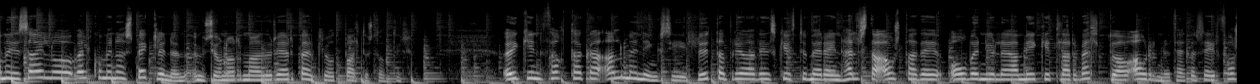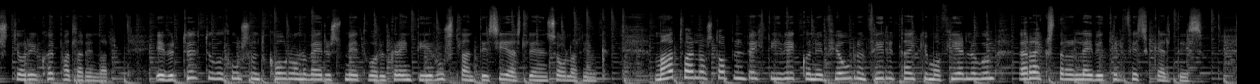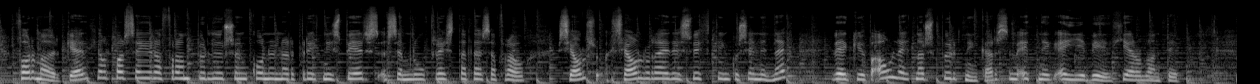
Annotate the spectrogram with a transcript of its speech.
Komiði sæl og velkomin að speklinum um sjónarmaður er Bergljót Baldustóttir. Aukin þáttaka almennings í hlutabriðaviðskiptum er einn helsta ástæði óvenjulega mikillar veldu á árinu, þetta segir forstjóri kaupallarinnar. Yfir 20.000 koronaveiru smitt voru greindi í Rúslandi síðastliðin sólarring. Matvælastofnun veitti í vikunni fjórum fyrirtækjum og félögum rekstra leifi til fiskeldis. Formaður Geðhjálpar segir að framburður söngkonunar Brittany Spears sem nú freistar þessa frá sjálf, sjálfræði sviftingu sinni nefn veki upp áleitnar spurningar sem einnig eigi við hér á landi.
